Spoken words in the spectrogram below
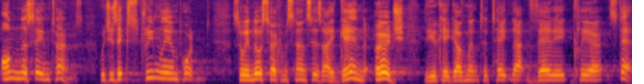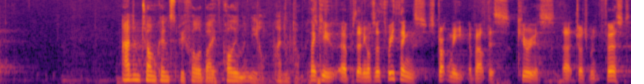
on the same terms, which is extremely important. So in those circumstances, I again urge the UK government to take that very clear step. Adam Tompkins to be followed by Polly McNeill. Adam Tompkins. Thank you, uh, Presiding Officer. Three things struck me about this curious uh, judgment. First,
